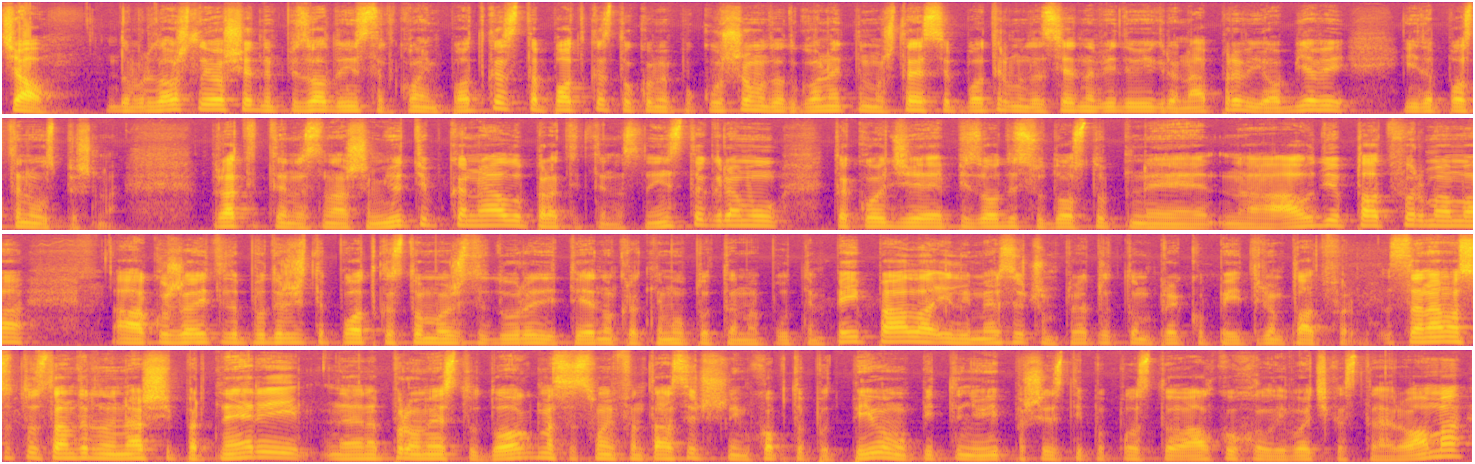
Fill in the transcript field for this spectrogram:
Ćao. Dobrodošli u još jednu epizodu Instant Coin podcasta, podcasta u kojem pokušavamo da odgonetimo šta je sve potrebno da se jedna video igra napravi, objavi i da postane uspješna. Pratite nas na našem YouTube kanalu, pratite nas na Instagramu, takođe epizode su dostupne na audio platformama, a ako želite da podržite podcast, to možete da uradite jednokratnim uplatama putem Paypala ili mesečnom pretplatom preko Patreon platforme. Sa nama su tu standardno naši partneri, na prvom mjestu Dogma sa svojim fantastičnim hoptopod pivom, u pitanju IPA 6,5% alkohol i voćka staroma,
